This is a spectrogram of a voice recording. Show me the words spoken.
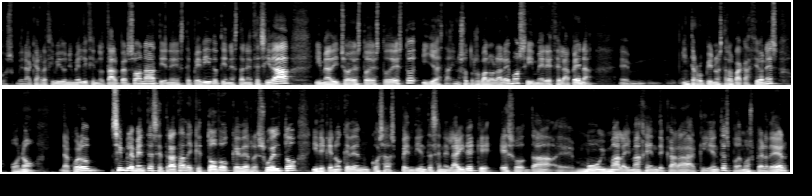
pues verá que ha recibido un email diciendo tal persona tiene este pedido, tiene esta necesidad y me ha dicho esto, esto, esto y ya está. Y nosotros valoraremos si merece la pena. Eh, interrumpir nuestras vacaciones o no. ¿De acuerdo? Simplemente se trata de que todo quede resuelto y de que no queden cosas pendientes en el aire, que eso da eh, muy mala imagen de cara a clientes. Podemos perder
